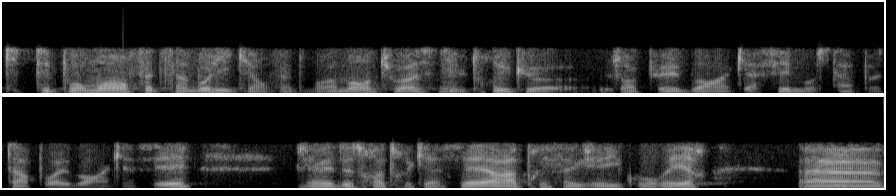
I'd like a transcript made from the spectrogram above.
qui était pour moi en fait symbolique, en fait. Vraiment, tu vois, c'était le truc. Euh, J'aurais pu aller boire un café, mais c'était un peu tard pour aller boire un café. J'avais deux trois trucs à faire. Après, il fallait que j'aille courir. Euh,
